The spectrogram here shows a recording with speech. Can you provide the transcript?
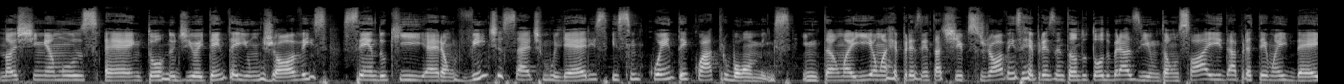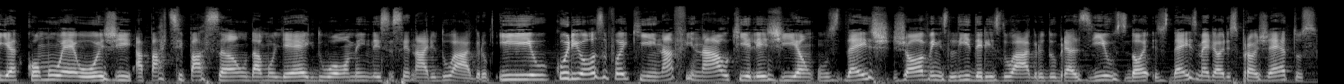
nós tínhamos é, em torno de 81 jovens, sendo que eram 27 mulheres e 54 homens. Então aí é uma representativa, jovens representando todo o Brasil. Então só aí dá para ter uma ideia como é hoje a participação da mulher e do homem nesse cenário do agro. E o curioso foi que na final que elegiam os 10 jovens líderes do agro do Brasil, os, 10 melhores projetos,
